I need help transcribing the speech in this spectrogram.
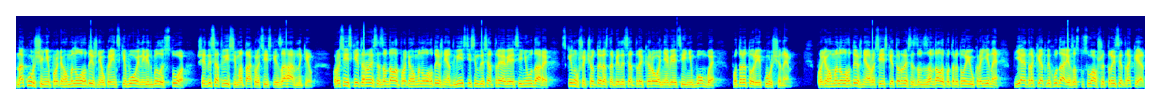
На Курщині протягом минулого тижня українські воїни відбили 168 атак російських загарбників. Російські терористи завдали протягом минулого тижня 273 авіаційні удари, скинувши 453 керовані авіаційні бомби по території Курщини. Протягом минулого тижня російські терористи зав- завдали по території України 5 ракетних ударів, застосувавши 30 ракет,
